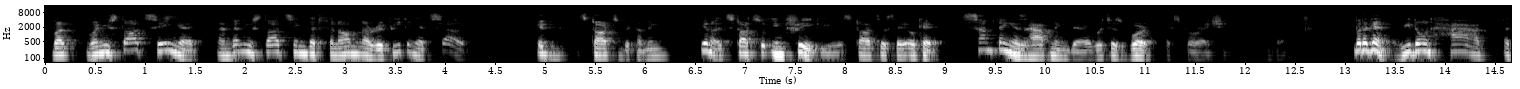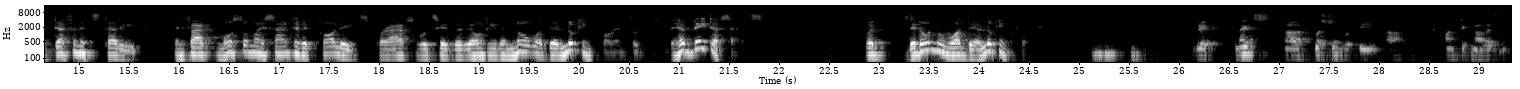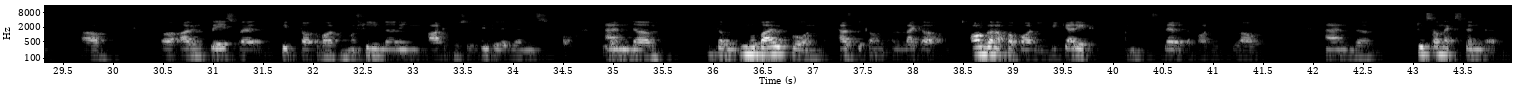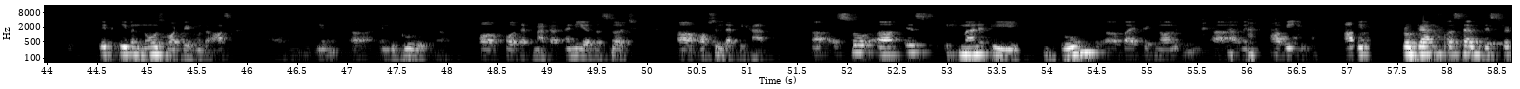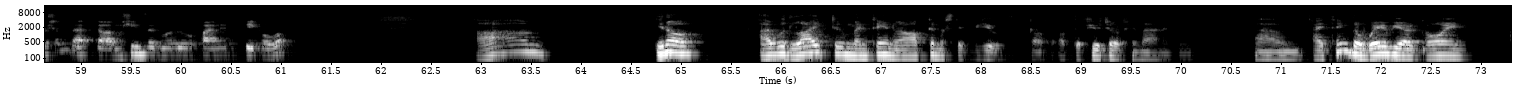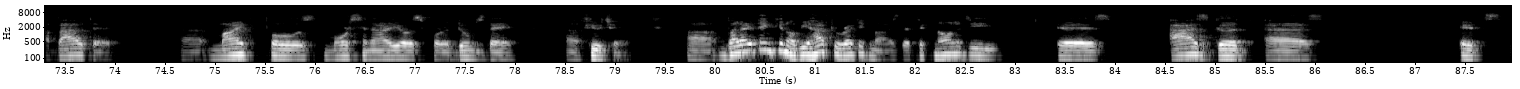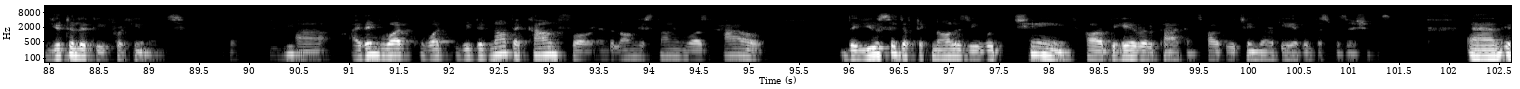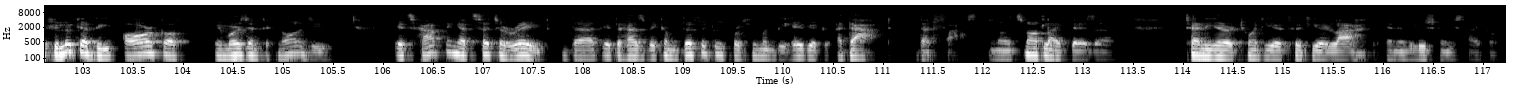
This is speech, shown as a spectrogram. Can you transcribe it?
but when you start seeing it, and then you start seeing that phenomena repeating itself, it starts becoming, you know, it starts to intrigue you. It starts to say, okay, something is happening there which is worth exploration. But again, we don't have a definite study. In fact, most of my scientific colleagues perhaps would say they don't even know what they're looking for in Tukdam. They have data sets, but they don't know what they're looking for. Great. Next uh, question would be uh, on technology. Uh, uh, are in place where people talk about machine learning, artificial intelligence, and uh, the mobile phone has become like a organ of our body. We carry it. I mean, it's there with the body throughout, and to some extent, it even knows what we're going to ask. you know uh, in the Google uh, or for that matter any other search uh, option that we have. so is humanity doomed by technology? I mean, are we are we programmed for self-destruction that machines are going to finally take over? Um, you know, I would like to maintain an optimistic view of, of the future of humanity. Um, I think the way we are going about it uh, might pose more scenarios for a doomsday uh, future. Uh, but I think you know we have to recognize that technology is as good as its utility for humans. Mm-hmm. Uh, I think what what we did not account for in the longest time was how the usage of technology would change our behavioral patterns, how it would change our behavioral dispositions. And if you look at the arc of emergent technology, it's happening at such a rate that it has become difficult for human behavior to adapt that fast. You know, it's not like there's a 10 year, 20 year, 30 year lag in evolutionary cycle.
